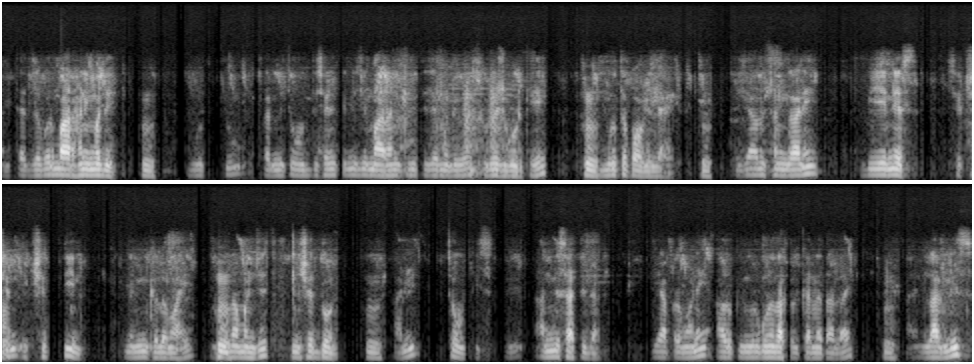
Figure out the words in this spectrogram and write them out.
आणि त्या जबर मारहाणीमध्ये मृत्यू करण्याच्या उद्देशाने त्यांनी जी मारहाण केली त्याच्यामध्ये सुरेश घोडके हे मृत पावलेले आहे त्याच्या अनुषंगाने बी एन एस सेक्शन एकशे तीन नवीन कलम आहे. गुन्हा म्हणजेच तीनशे दोन. आणि चौतीस अन्य साथीदार. याप्रमाणे आरोपींवर गुन्हा दाखल करण्यात आला आहे. लागलीच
